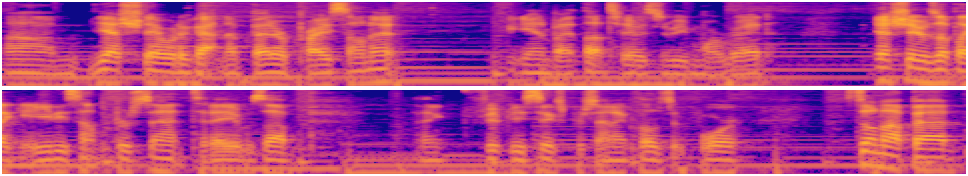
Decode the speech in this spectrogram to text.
Um, yesterday I would have gotten a better price on it again, but I thought today was gonna be more red. Yesterday was up like 80 something percent. Today it was up, I think 56 percent. I closed it for. Still not bad.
